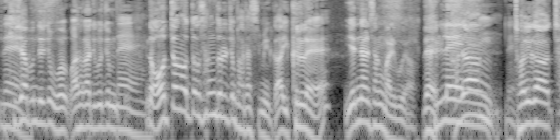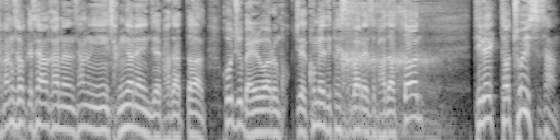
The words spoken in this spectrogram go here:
네. 기자분들이 좀 와- 와서가지고 좀. 네. 근데 어떤 어떤 상들을 좀 받았습니까? 이 근래에? 옛날 상 말고요. 네, 근래에는- 가장 네. 저희가 자랑스럽게 생각하는 상이 작년에 이제 받았던 호주 멜버른 국제 코미디 페스티벌에서 받았던 디렉터 초이스상.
